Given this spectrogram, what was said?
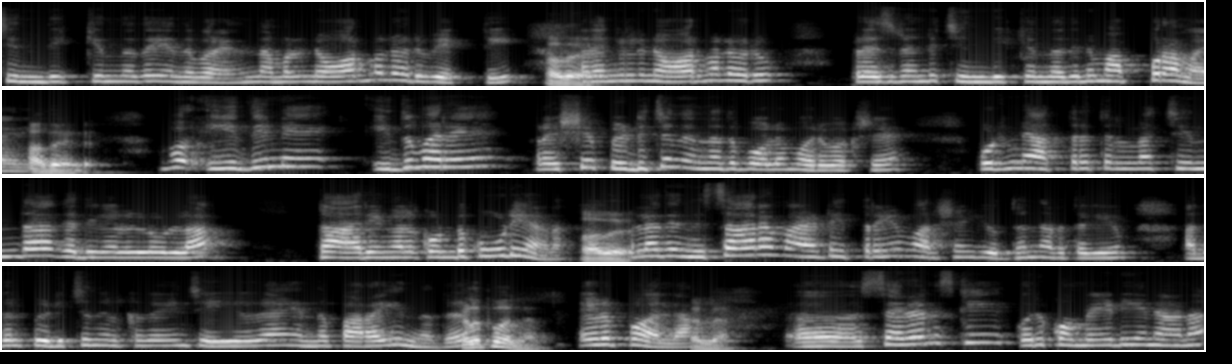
ചിന്തിക്കുന്നത് എന്ന് പറയുന്നത് നമ്മൾ നോർമൽ ഒരു വ്യക്തി അല്ലെങ്കിൽ നോർമൽ ഒരു പ്രസിഡന്റ് ചിന്തിക്കുന്നതിനും അപ്പുറമായിരുന്നു അപ്പോൾ ഇതിനെ ഇതുവരെ റഷ്യ പിടിച്ചു നിന്നത് പോലും ഒരുപക്ഷെ പുടിന്റെ അത്തരത്തിലുള്ള ചിന്താഗതികളിലുള്ള കാര്യങ്ങൾ കൊണ്ട് കൂടിയാണ്. അല്ലാതെ നിസ്സാരമായിട്ട് ഇത്രയും വർഷം യുദ്ധം നടത്തുകയും അതിൽ പിടിച്ചു നിൽക്കുകയും ചെയ്യുക എന്ന് പറയുന്നത് എളുപ്പമല്ല. സെലൻസ്കി ഒരു കൊമേഡിയനാണ്.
